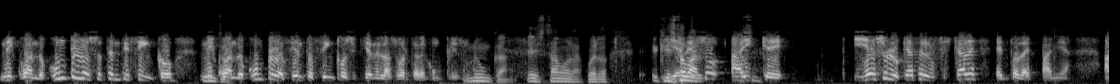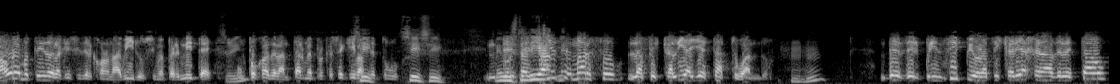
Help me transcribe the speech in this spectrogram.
ni cuando cumplen los 75, ni cuando cumplen los 105 si tienen la suerte de cumplirlo. Nunca, estamos de acuerdo. Cristóbal, y eso hay que y eso es lo que hacen los fiscales en toda España. Ahora hemos tenido la crisis del coronavirus, si me permite un poco adelantarme, porque sé que iba a ser tú. Sí, sí. Me gustaría... Desde el 7 de marzo la Fiscalía ya está actuando. Desde el principio la Fiscalía General del Estado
